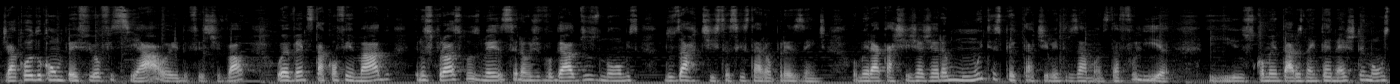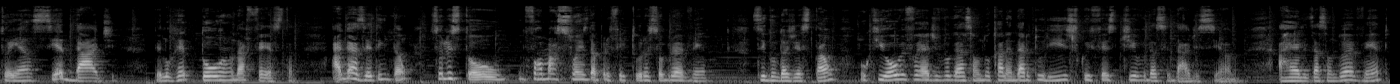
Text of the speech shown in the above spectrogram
De acordo com o perfil oficial aí do festival, o evento está confirmado e nos próximos meses serão divulgados os nomes dos artistas que estarão presentes. O Miracaxi já gera muita expectativa entre os amantes da folia e os comentários na internet demonstram a ansiedade pelo retorno da festa. A Gazeta, então, solicitou informações da prefeitura sobre o evento. Segundo a gestão, o que houve foi a divulgação do calendário turístico e festivo da cidade esse ano. A realização do evento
